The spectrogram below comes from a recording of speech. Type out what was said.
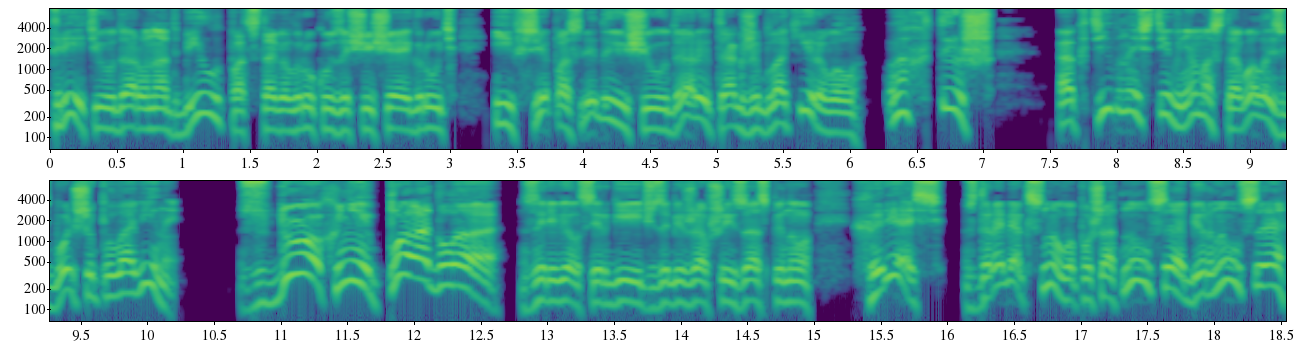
Третий удар он отбил, подставил руку, защищая грудь, и все последующие удары также блокировал. Ах ты ж! Активности в нем оставалось больше половины. «Сдохни, падла!» — заревел Сергеич, забежавший за спину. «Хрясь!» Здоровяк снова пошатнулся, обернулся,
